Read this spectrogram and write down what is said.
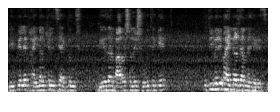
বিপিএলে ফাইনাল খেলেছি একদম দুই হাজার বারো সালের শুরু থেকে। প্রতিবারই ফাইনাল যে আমরা হেরেছি।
